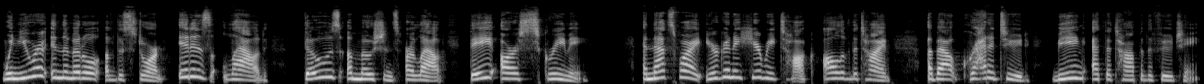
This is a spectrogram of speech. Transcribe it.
When you are in the middle of the storm, it is loud. Those emotions are loud. They are screaming. And that's why you're going to hear me talk all of the time about gratitude being at the top of the food chain.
